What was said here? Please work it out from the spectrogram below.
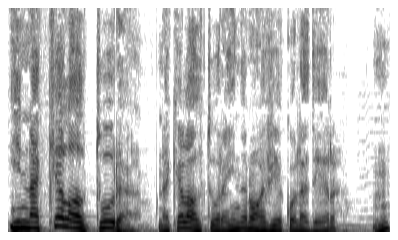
E naquela altura, naquela altura ainda não havia coladeira. Hum?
